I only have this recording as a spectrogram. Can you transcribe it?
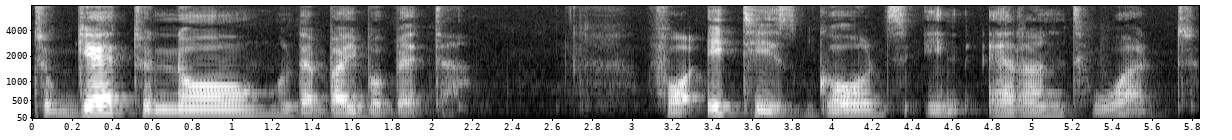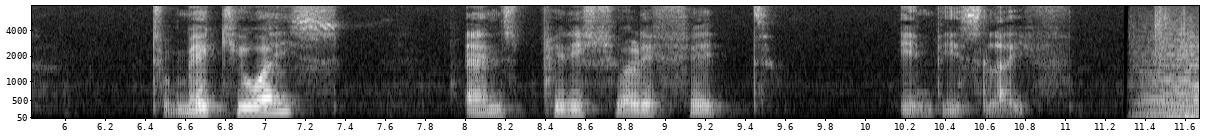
to get to know the Bible better, for it is God's inerrant word to make you wise and spiritually fit in this life. Thank you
